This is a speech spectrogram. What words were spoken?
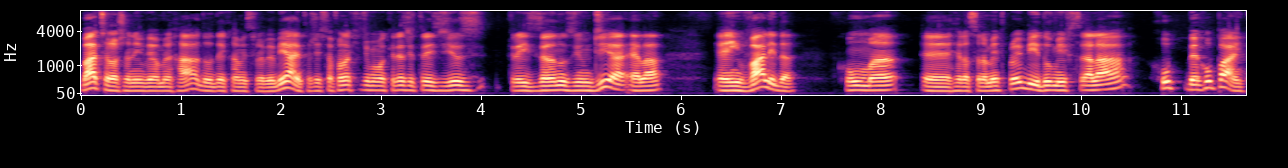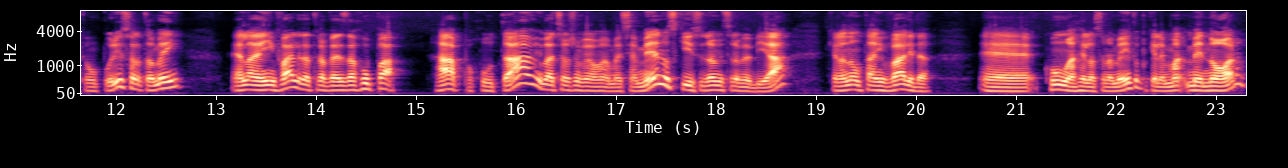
Bate ela já nem veio errado, de para beber. Então a gente está falando aqui de uma criança de três dias, três anos e um dia, ela é inválida com um é, relacionamento proibido. Mifsala berrupá. Então por isso ela também ela é inválida através da rupá. Rap, rutá, me bate mas se é menos que isso, não me bebiá, que ela não está inválida é, com a relacionamento, porque ele é menor.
